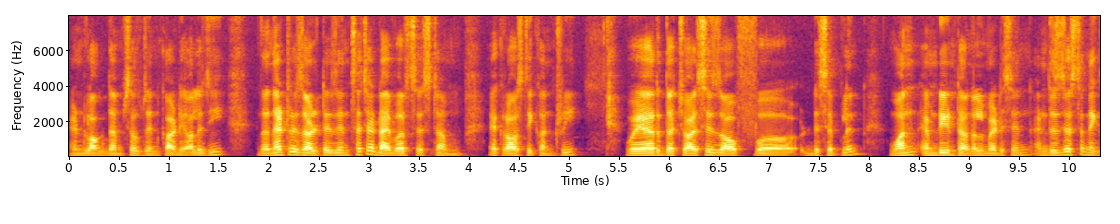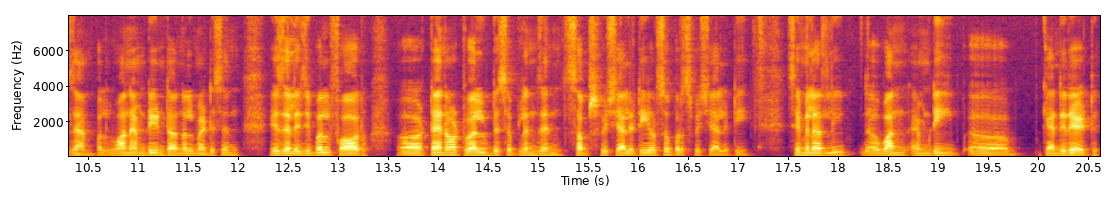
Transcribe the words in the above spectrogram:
and logged themselves in cardiology. The net result is in such a diverse system across the country where the choices of uh, discipline one MD internal medicine and this is just an example one MD internal medicine is eligible for uh, 10 or 12 disciplines in subspecialty or super specialty. Similarly, uh, one MD candidate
